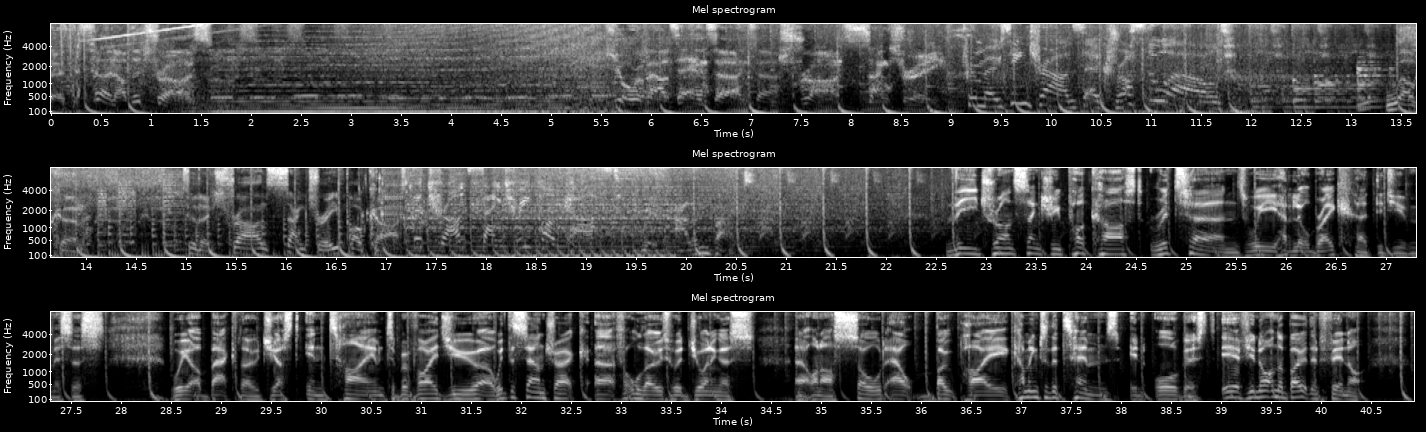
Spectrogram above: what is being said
to turn up the trance. You're about to enter Trance Sanctuary. Promoting trance across the world. Welcome to the Trance Sanctuary Podcast. The Trance Sanctuary Podcast. With Alan Banks. The Trance Sanctuary podcast returns. We had a little break. Uh, did you miss us? We are back, though, just in time to provide you uh, with the soundtrack uh, for all those who are joining us uh, on our sold out boat pie coming to the Thames in August. If you're not on the boat, then fear not.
